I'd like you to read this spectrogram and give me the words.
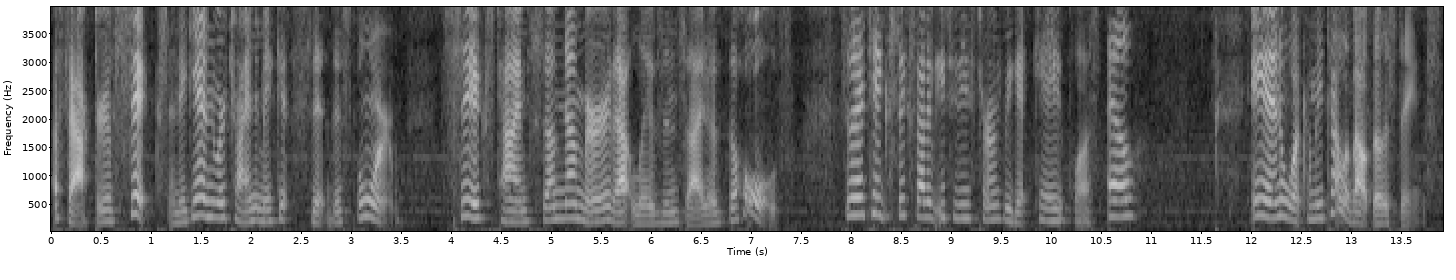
A factor of 6, and again, we're trying to make it fit this form. 6 times some number that lives inside of the wholes. So when I take 6 out of each of these terms, we get k plus l. And what can we tell about those things?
